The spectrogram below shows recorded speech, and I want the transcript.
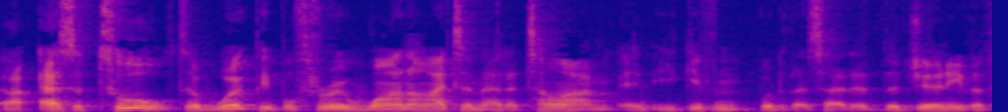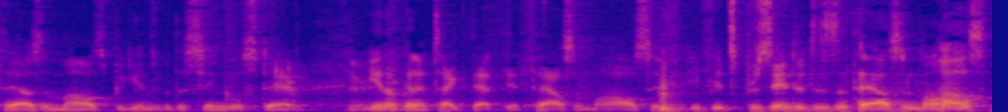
Uh, as a tool to work people through one item at a time, and you give them, what do they say, the, the journey of a thousand miles begins with a single step. You're not going to take that the thousand miles. If, if it's presented as a thousand miles,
